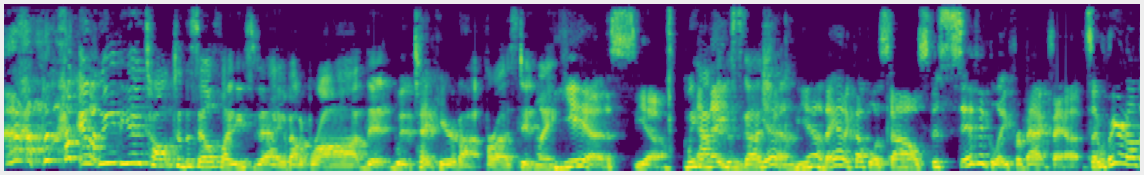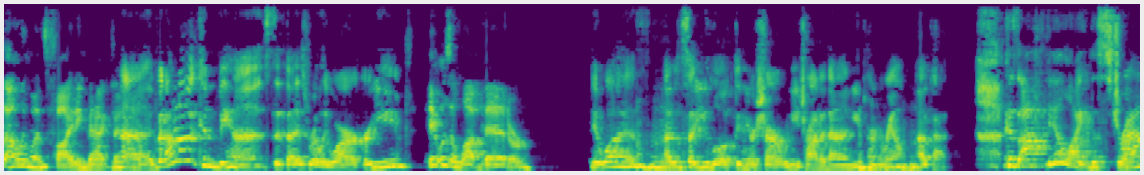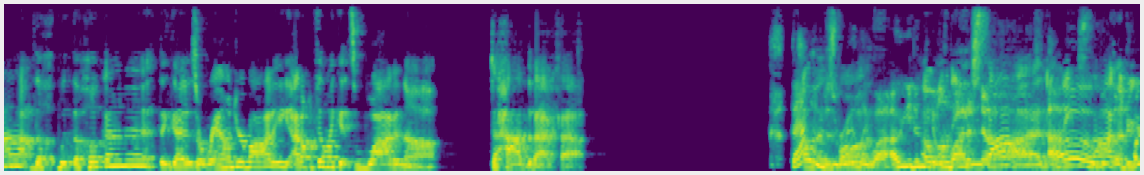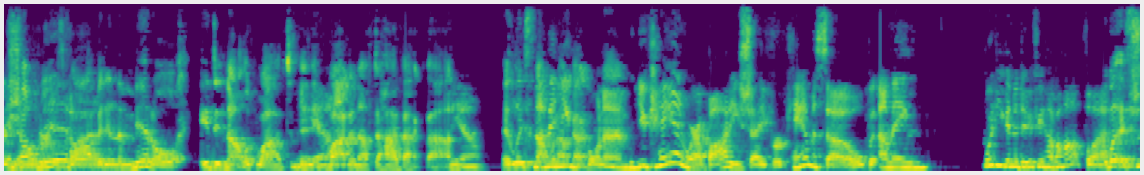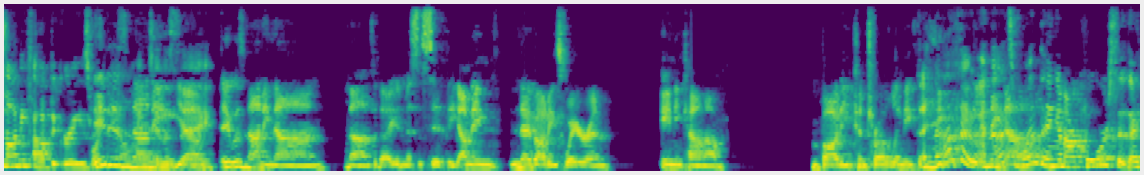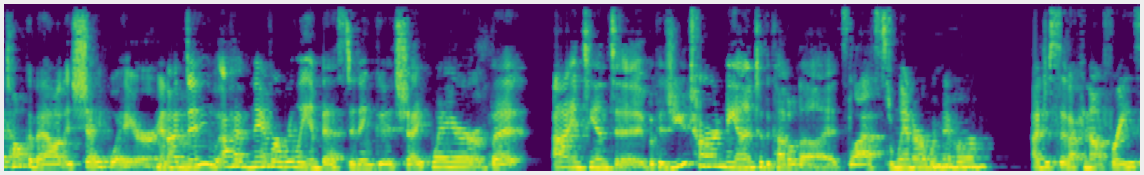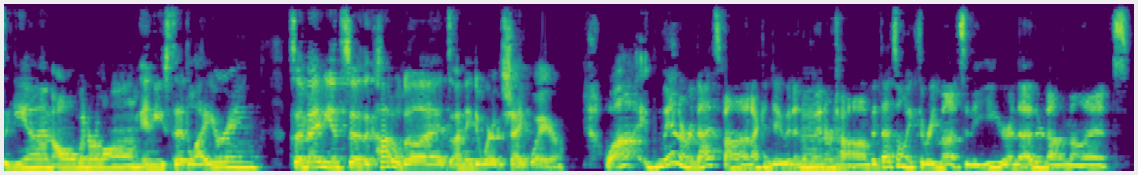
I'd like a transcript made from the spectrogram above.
And we did talk to the sales lady today about a bra that would take care of that for us, didn't we? Yes, yeah. We had a discussion. Yeah, yeah, they had a couple of styles specifically for back fat. So we're not the only ones fighting back fat. No, but I'm not convinced that those really work. Are you? It was a lot better. It was. Mhm. Oh, so you looked in your shirt when you tried it on. You turned Mhm, around. Okay. Because I feel like the strap, the with the hook on it that goes around your body, I don't feel like it's wide enough to hide the back fat. That On one was really wide. Oh, you didn't think Oh, it was wide enough. side, on oh, each side under your shoulder it was wide, but in the middle, it did not look wide to me. Yeah. Wide enough to hide back fat. yeah. At least not I mean, what I've you- got going on. You can wear a body shape or camisole, but I mean, what are you going to do if you have a hot flash? Well, it's 95 degrees right It is now in 90. Yeah, it was 99 nine today in Mississippi. I mean, nobody's wearing any kind of body control anything. No, and that's one thing in our course that they talk about is shapewear. And I Mm-hmm. do, I have never really invested in good shapewear, but I intend to because you turned me onto the Cuddl Duds last winter. Remember, I just said I cannot freeze again all winter long, and you said layering. So maybe instead of the Cuddl Duds, I need to wear the shapewear. Well, I, winter, that's fine. I can do it in the Mhm. winter time, but that's only three months of the year, and the other nine months.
